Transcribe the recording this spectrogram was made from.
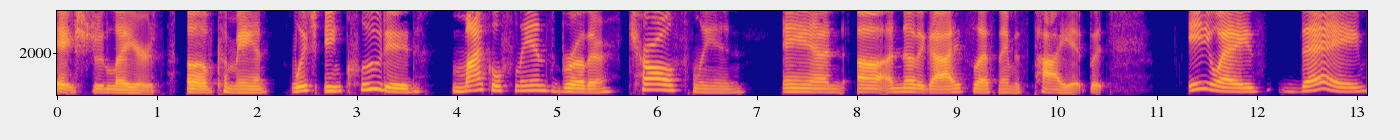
extra layers of command which included Michael Flynn's brother, Charles Flynn, and uh, another guy. His last name is Piatt. But, anyways, they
